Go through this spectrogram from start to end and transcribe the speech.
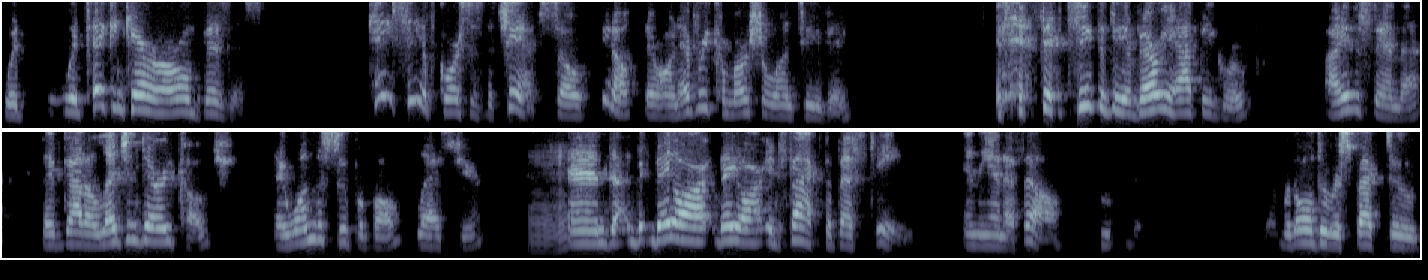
We're, we're taking care of our own business. KC, of course, is the champs. So, you know, they're on every commercial on TV. they seem to be a very happy group. I understand that. They've got a legendary coach. They won the Super Bowl last year. Mhm. And uh, they are, they are, in fact, the best team in the NFL. With all due respect to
